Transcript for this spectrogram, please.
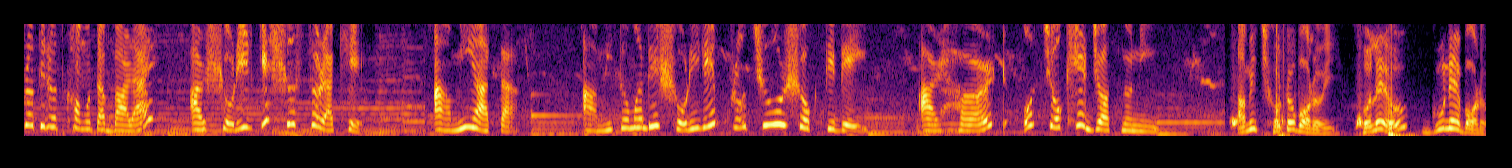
প্রতিরোধ ক্ষমতা বাড়ায় আর শরীরকে সুস্থ রাখে। আমি আতা। আমি তোমাদের শরীরে প্রচুর শক্তি দেই আর হার্ট ও চোখের যত্ন নিই। আমি ছোট বড়ই হলেও গুণে বড়।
